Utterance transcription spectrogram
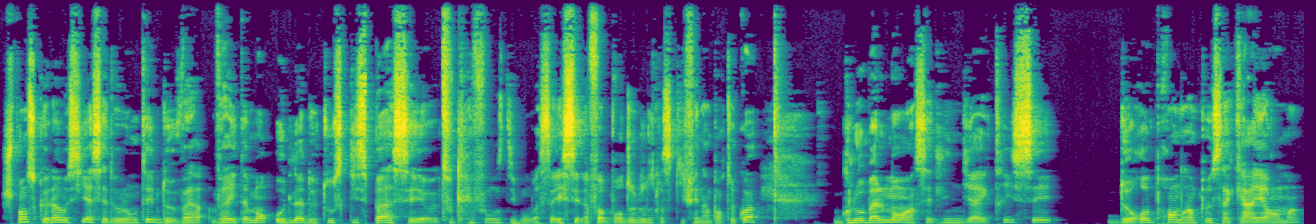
Je pense que là aussi il y a cette volonté de véritablement, au-delà de tout ce qui se passe, et euh, toutes les fois on se dit bon bah ça y est, c'est la fin pour John Jones parce qu'il fait n'importe quoi, globalement, hein, cette ligne directrice, c'est de reprendre un peu sa carrière en main,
